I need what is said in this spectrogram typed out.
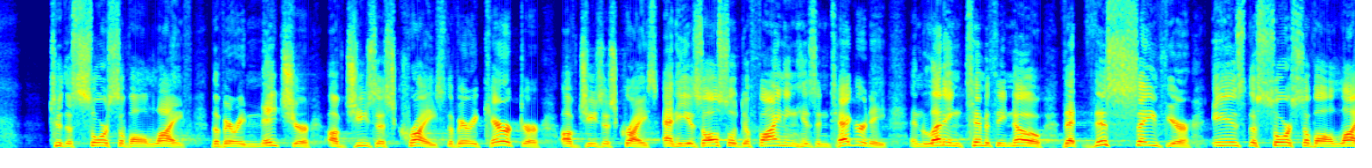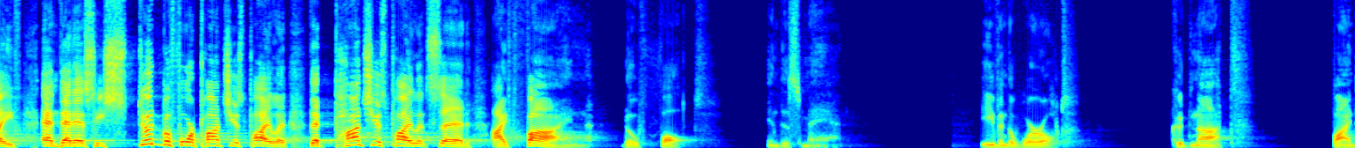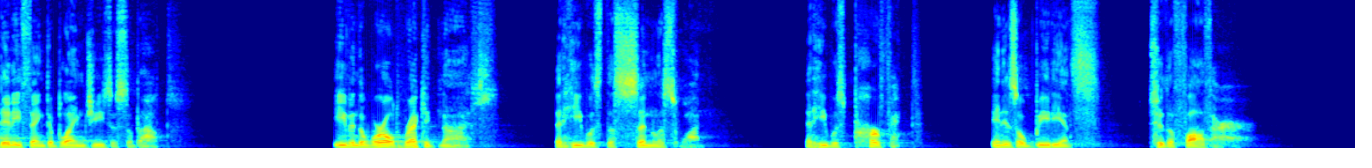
to the source of all life, the very nature of Jesus Christ, the very character of Jesus Christ. And he is also defining his integrity and letting Timothy know that this Savior is the source of all life, and that as he stood before Pontius Pilate, that Pontius Pilate said, I find no fault in this man. Even the world could not find anything to blame Jesus about. Even the world recognized that he was the sinless one, that he was perfect in his obedience to the Father.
